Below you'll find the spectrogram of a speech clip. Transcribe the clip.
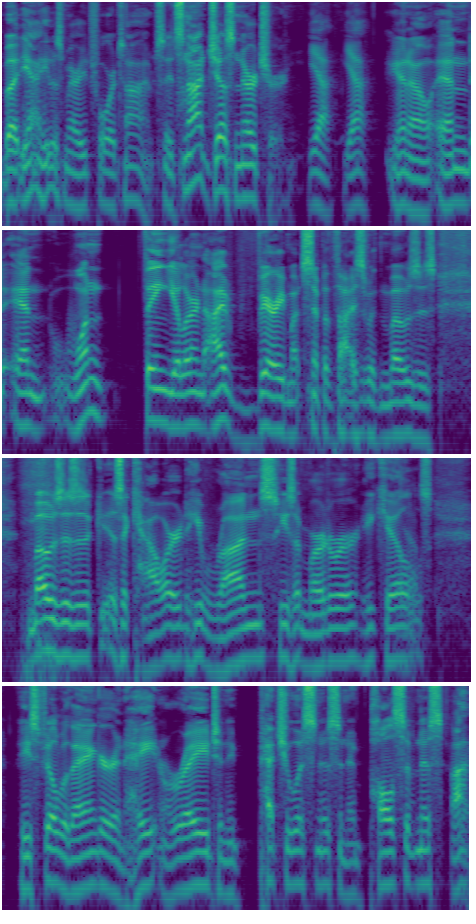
But yeah, he was married four times. It's not just nurture. Yeah, yeah. you know and and one thing you learn i very much sympathize with moses moses is a, is a coward he runs he's a murderer he kills he's filled with anger and hate and rage and impetuousness and impulsiveness ah,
